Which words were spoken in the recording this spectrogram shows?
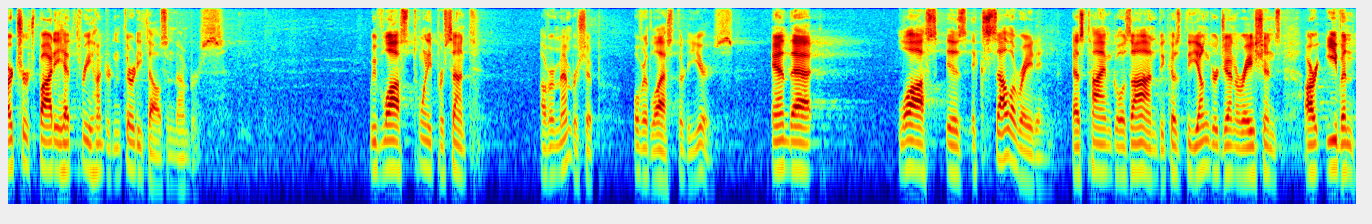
our church body had 330,000 members. We've lost 20% of our membership over the last 30 years. And that loss is accelerating as time goes on because the younger generations are even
